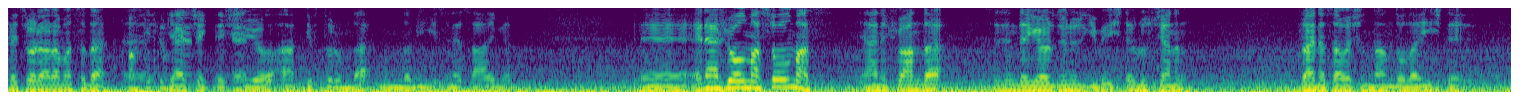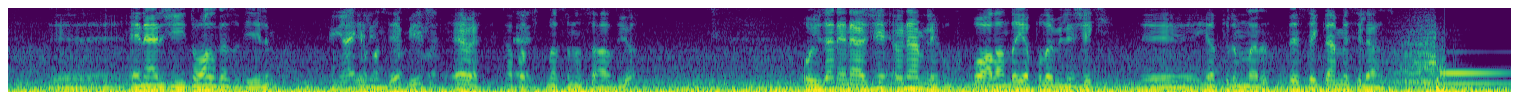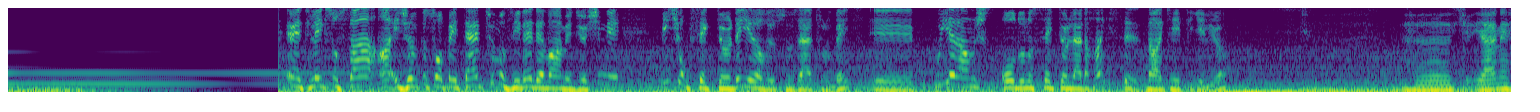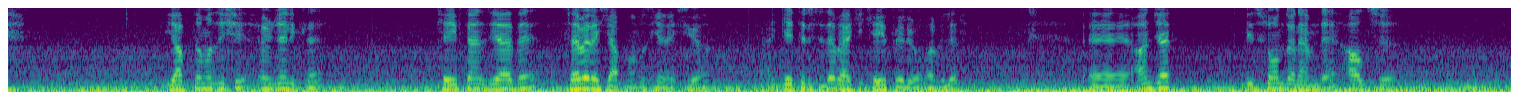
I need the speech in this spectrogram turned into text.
petrol araması da e, Aktif durumda yani. gerçekleşiyor. Aktif durumda. Bunun da bilgisine sahibim. E, enerji olmazsa olmaz. Yani şu anda sizin de gördüğünüz gibi işte Rusya'nın Ukrayna Savaşı'ndan dolayı işte e, enerjiyi, doğalgazı diyelim Dünyayı elinde bir değil mi? evet kafa Evet. tutmasını sağlıyor. O yüzden enerji önemli. Bu, bu alanda yapılabilecek e, yatırımların desteklenmesi lazım. Evet Lexus'ta ayrıcalıklı sohbetler tüm hızıyla devam ediyor. Şimdi birçok sektörde yer alıyorsunuz Ertuğrul Bey. Ee, bu yer almış olduğunuz sektörlerde hangisi daha keyifli geliyor? Ee, yani yaptığımız işi öncelikle keyiften ziyade severek yapmamız gerekiyor. Getirisi de belki keyif veriyor olabilir. Ee, ancak biz son dönemde alçı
